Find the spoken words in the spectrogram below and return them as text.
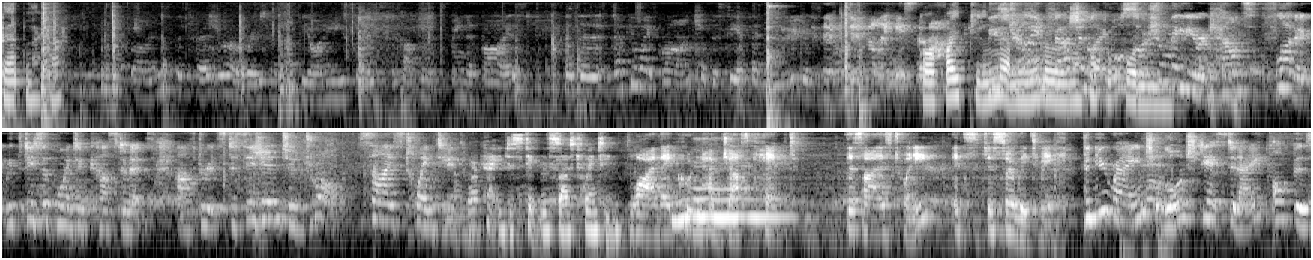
that นะคะ ก่อไฟผิงแบบนี้เลยนะคะทุกคน social media accounts flooded with disappointed customers after its decision to drop size 20. Why can't you just stick with size 20? Why they couldn't have just kept the size 20. It's just so weird to me. The new range, launched yesterday, offers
